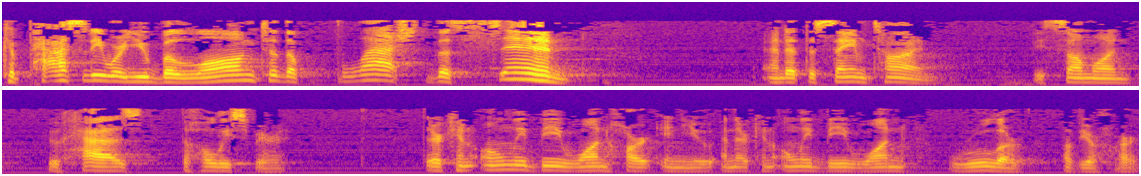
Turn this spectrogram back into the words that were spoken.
capacity where you belong to the flesh, the sin, and at the same time be someone who has the Holy Spirit. There can only be one heart in you, and there can only be one ruler of your heart.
